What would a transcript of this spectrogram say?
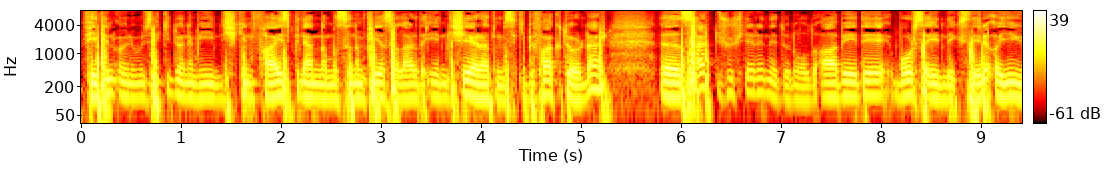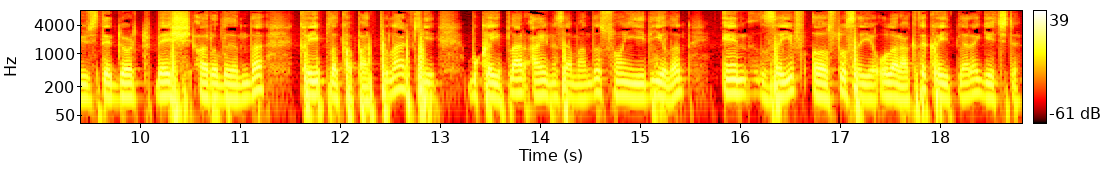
Fed'in önümüzdeki döneme ilişkin faiz planlamasının piyasalarda endişe yaratması gibi faktörler sert düşüşlere neden oldu. ABD borsa endeksleri ayı %4-5 aralığında kayıpla kapattılar ki bu kayıplar aynı zamanda son 7 yılın en zayıf Ağustos ayı olarak da kayıtlara geçti.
